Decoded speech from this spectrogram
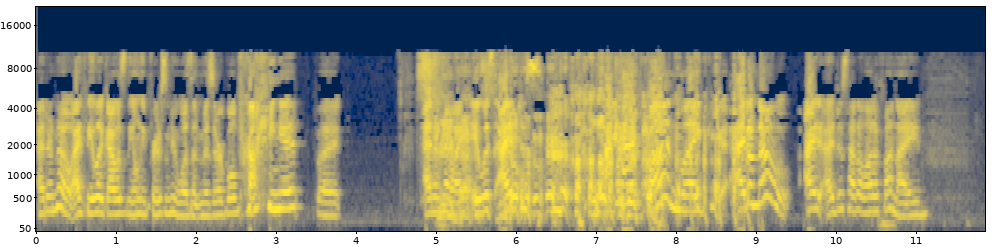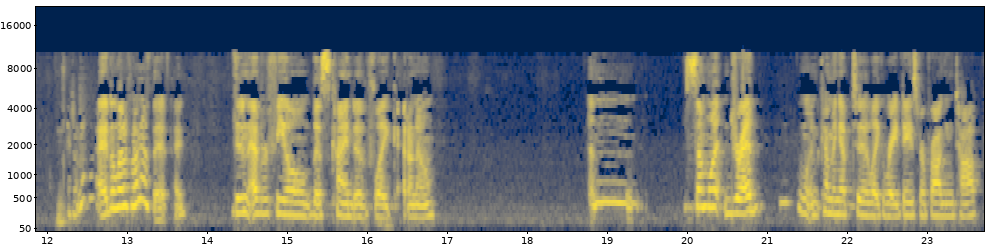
I don't know. I feel like I was the only person who wasn't miserable progging it, but I don't know. I, it was, I just, I had fun. Like, I don't know. I, I just had a lot of fun. I, I don't know. I had a lot of fun with it. I didn't ever feel this kind of like, I don't know, um, somewhat dread when coming up to like raid days for progging top.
